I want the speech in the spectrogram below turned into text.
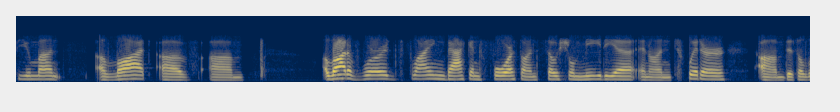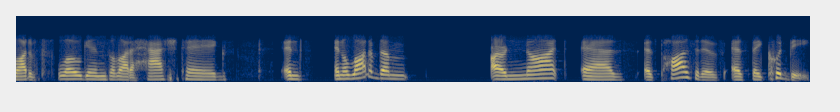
few months a lot of um, a lot of words flying back and forth on social media and on Twitter. Um, there's a lot of slogans, a lot of hashtags, and and a lot of them are not as as positive as they could be.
